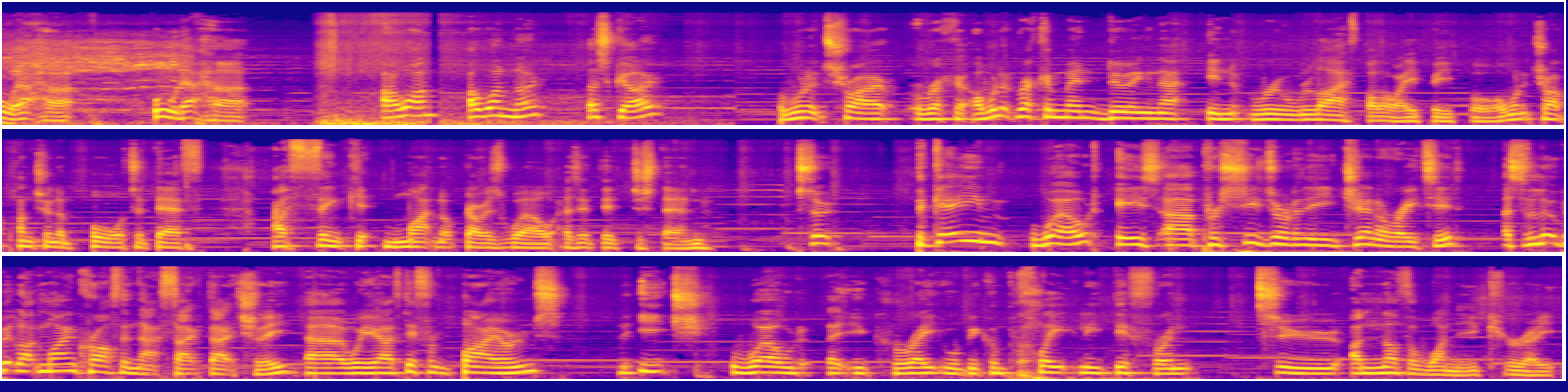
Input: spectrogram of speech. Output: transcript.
Oh, that hurt. Oh, that hurt. I won. I won, though. Let's go. I wouldn't try. I wouldn't recommend doing that in real life. By the way, people, I wouldn't try punching a boar to death. I think it might not go as well as it did just then. So, the game world is uh, procedurally generated. It's a little bit like Minecraft in that fact, actually. Uh, we have different biomes. Each world that you create will be completely different to another one you create.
